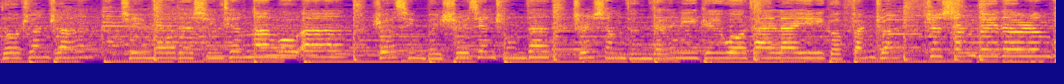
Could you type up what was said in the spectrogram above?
兜转转，寂寞的心填满不安。热情被时间冲淡，只想等待你给我带来一个反转。只想对的人不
